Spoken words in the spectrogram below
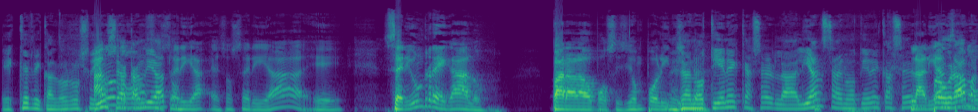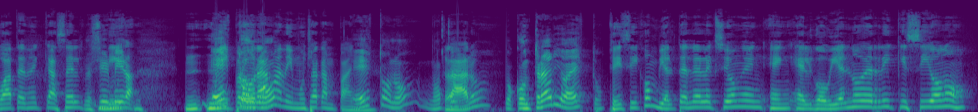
es que Ricardo Rosselló ah, sea candidato. Eso sería, eso sería, eh, sería un regalo para la oposición política. O sea, no tiene que hacer, la alianza no tiene que hacer La alianza no va a tener que hacer decir, mira, ni programa ni mucha campaña. Esto no, no claro. Lo contrario a esto. Sí, sí, convierte la elección en, en el gobierno de Ricky, sí o no.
